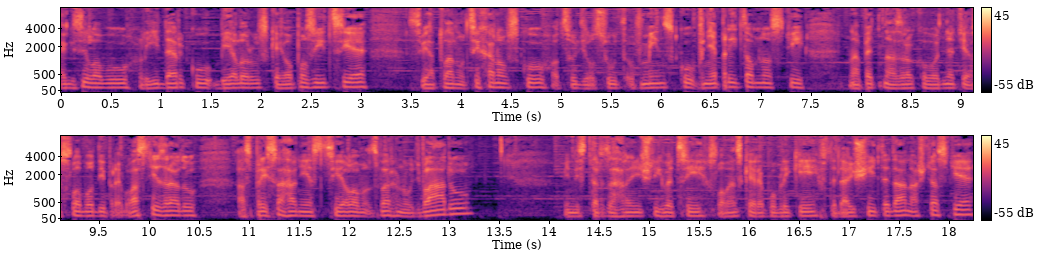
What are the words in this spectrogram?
exilovú líderku bieloruskej opozície Sviatlanu Cichanovskú odsudil súd v Minsku v neprítomnosti na 15 rokov odňatia slobody pre vlastizradu a sprisahanie s cieľom zvrhnúť vládu. Minister zahraničných vecí Slovenskej republiky, vtedajší teda našťastie,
